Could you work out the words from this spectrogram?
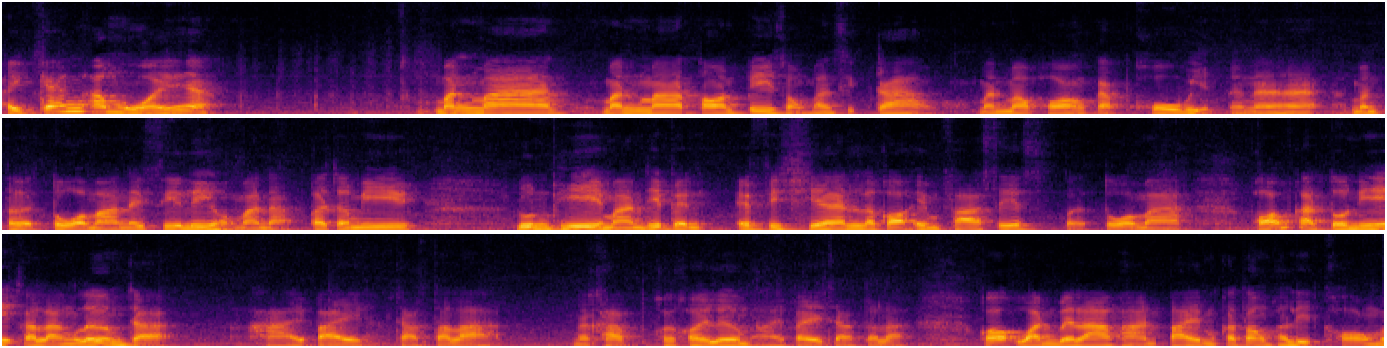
ไอ้แก๊งอาหมวยเนี่ย มันมามันมาตอนปี 2019 มันมาพร้อมกับโควิดนะฮะ มันเปิดตัวมาในซีรีส์ของมันอะ ก็จะมีรุ่นพี่มันที่เป็น efficient แล้วก็ emphasis เปิดตัวมา พร้อมกับตัวนี้กำลังเริ่มจะหายไปจากตลาดนะครับ ค่อยๆ เริ่มหายไปจากตลาด ก็วันเวลาผ่านไปมันก็ต้องผลิตของใ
